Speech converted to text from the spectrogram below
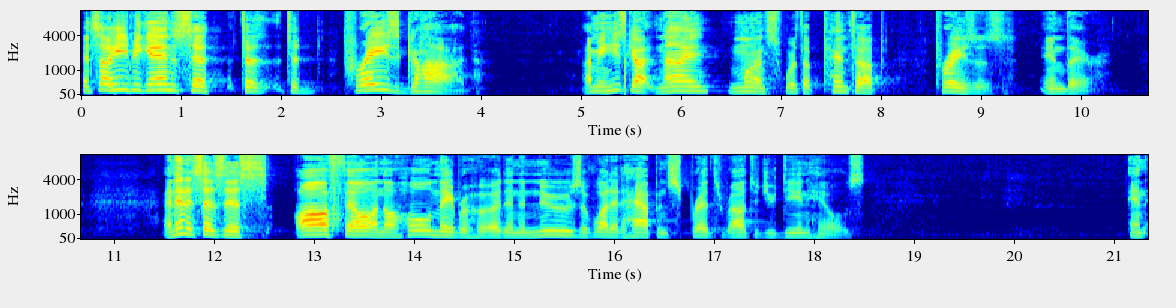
And so he begins to, to, to praise God I mean, he's got nine months worth of pent up praises in there. And then it says this awe fell on the whole neighborhood, and the news of what had happened spread throughout the Judean hills. And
